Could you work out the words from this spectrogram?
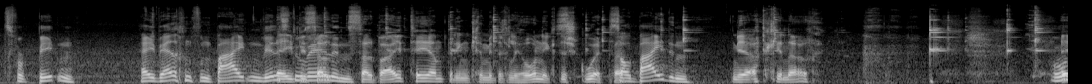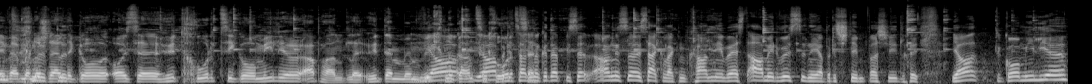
It's forbidden. Hey, welchen von beiden willst Hey, ich du wählen? Sal Salbei-Tee am Trinken mit ein bisschen Honig, das ist gut. Biden. ja, genau. Hey, wenn wir noch schnell Knüppel- go, unseren heute kurzen Go Milieu abhandeln. Heute haben wir wirklich ja, noch ganz ja, jetzt kurzen. hat noch etwas anderes sollen sagen wegen dem Kanye West. Ah, wir wissen nicht, aber das stimmt wahrscheinlich. Ja, der Go-Milieu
